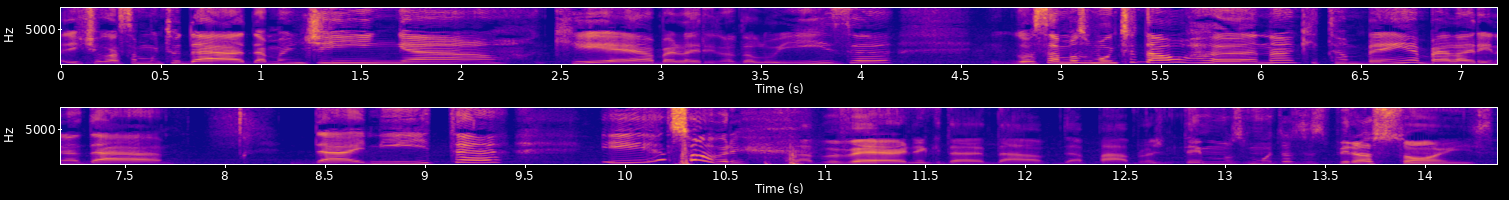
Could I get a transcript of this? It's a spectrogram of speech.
A gente gosta muito da, da Mandinha, que é a bailarina da Luísa. Gostamos muito da Ohana, que também é bailarina da, da Anitta. E é sobre. Pablo Wernick, da, da, da Pablo. Temos muitas inspirações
